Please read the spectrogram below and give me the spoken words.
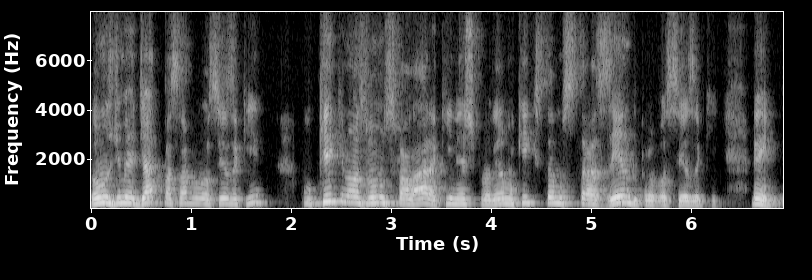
Vamos de imediato passar para vocês aqui o que, que nós vamos falar aqui neste programa, o que, que estamos trazendo para vocês aqui. Bem,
